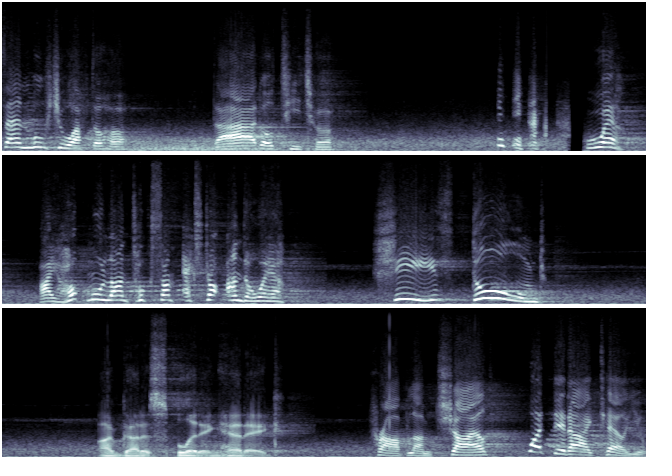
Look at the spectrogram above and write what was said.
Send Mushu after her. That'll teach her. well, I hope Mulan took some extra underwear. She's doomed. I've got a splitting headache. Problem, child. What did I tell you?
